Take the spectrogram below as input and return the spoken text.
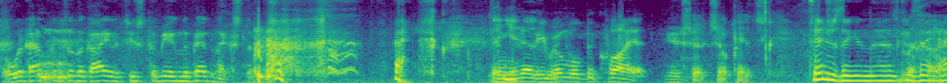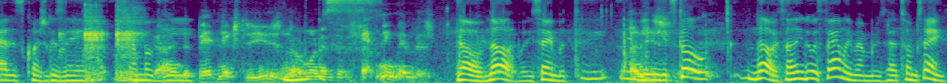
So what happened to the guy that used to be in the bed next to me? Then you know the room will be quiet. Yes. So it's okay. It's, It's interesting, and because they had this question because they some of guy the the bed next to you is not one of the family members. no no, but he's saying, but uh, meaning it's still no, it's nothing to do with family members. That's what I'm saying.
